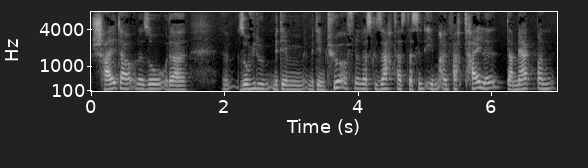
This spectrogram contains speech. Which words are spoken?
Schalter oder so oder äh, so wie du mit dem, mit dem Türöffner das gesagt hast, das sind eben einfach Teile, da merkt man,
